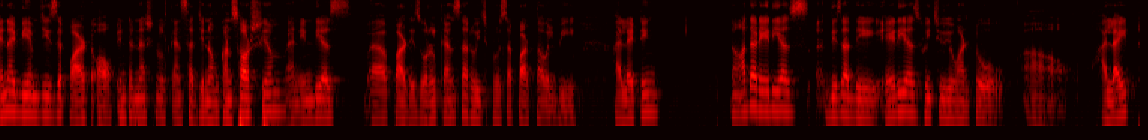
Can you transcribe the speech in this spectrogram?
NIBMG is a part of International Cancer Genome Consortium, and India's uh, part is oral cancer, which Professor Partha will be highlighting. Now, other areas, these are the areas which we want to uh, highlight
